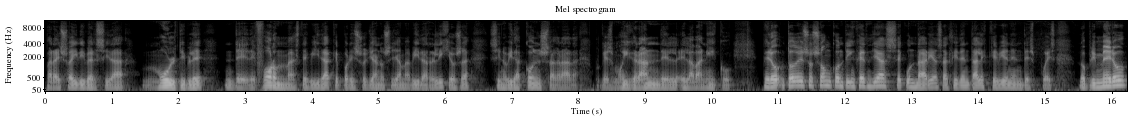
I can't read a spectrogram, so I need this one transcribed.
para eso hay diversidad múltiple de, formas de vida, que por eso ya no se llama vida religiosa, sino vida consagrada, porque es muy grande el abanico. Pero todo eso son contingencias secundarias, accidentales que vienen después. Lo primero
